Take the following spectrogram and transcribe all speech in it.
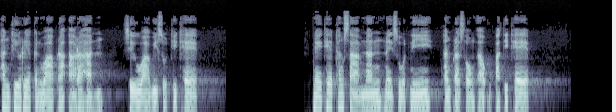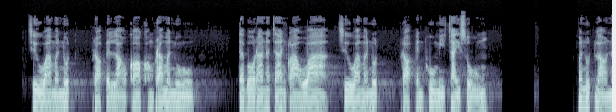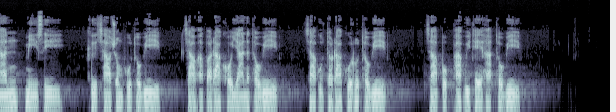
ท่านที่เรียกกันว่าพระอรหันต์ ชื่อว่าวิสุทธิเทพ ในเทพทั้งสามนั้นในสูตรนี้ท่านประสงค์เอาอุปติเทพ ชื่อว่ามนุษย์ เพราะเป็นเหล่ากอของพระมนู แต่โบราณอาจารย์กล่าวว่า ชื่อว่ามนุษย์ เพราะเป็นผู้มีใจสูง มนุษย์เหล่านั้นมีสี่คือชาวชมพูทวีป ชาวอัปราโคยานทวีป ชาวอุตรากุรุทวีป ชาปุพพวิเทหทวีป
